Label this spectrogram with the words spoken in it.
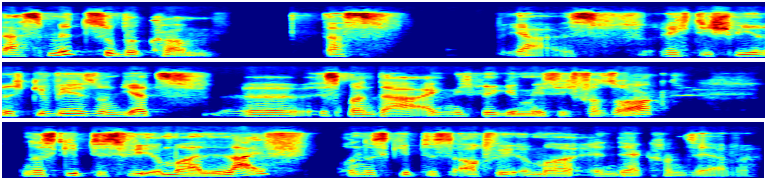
das mitzubekommen, das ja, ist richtig schwierig gewesen und jetzt äh, ist man da eigentlich regelmäßig versorgt. Und das gibt es wie immer live und es gibt es auch wie immer in der Konserve.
